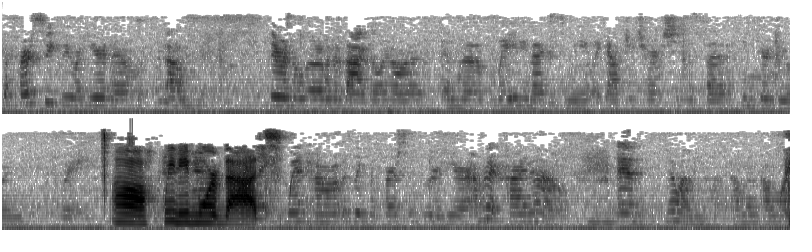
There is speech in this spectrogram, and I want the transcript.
The first week we were here now, um, there was a little bit of that going on, and the lady next to me, like after church, she just said, "I think you're doing great." Oh, we need more of that. like went home. It was like the first week we were here. I'm gonna cry now, and no, I'm not. I'm, I'm like,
